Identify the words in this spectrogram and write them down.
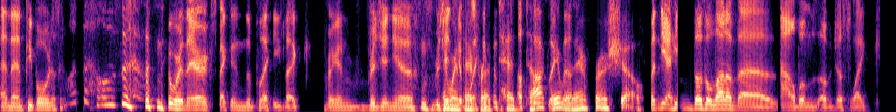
And then people were just like, "What the hell is that?" they were there expecting to play like friggin' Virginia. Virginia They weren't there for a TED talk. Like they were that. there for a show. But yeah, he does a lot of uh, albums of just like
